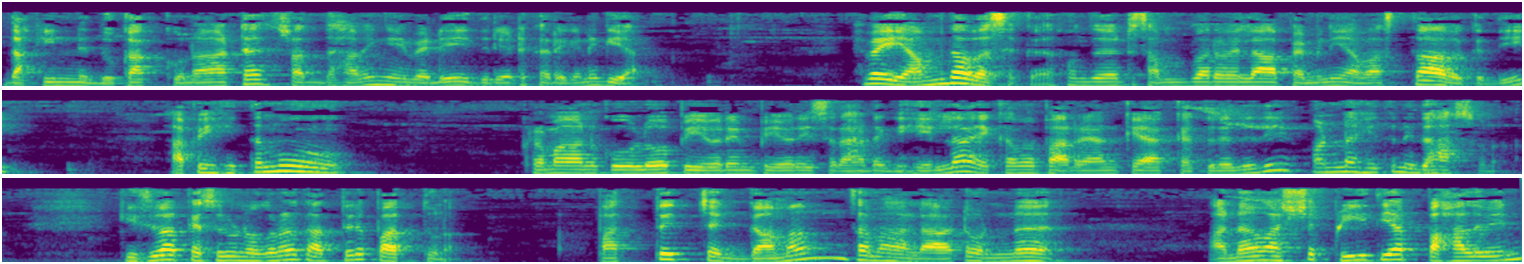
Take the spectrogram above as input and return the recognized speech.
දකින්නේ දුකක් වුණාට ශ්‍රද්ධාවෙන් මේ වැඩේ ඉදිරියට කරගෙන ගියා. හැබැයි යම් දවසක හොඳට සම්බර වෙලා පැමිණි අවස්ථාවකදී අපි හිතමු ක්‍රමානුකූලව පියවරෙන් පියවර ඉස්සරහට ගිහිල්ලා එකම පරයන්කයක් ඇතුළතදී ඔන්න හිත නිදහස් වුණා. කිසිවක් ඇසුරු නොකරන තත්ත්වෙටපත් වුණා. පත් වෙච්ච ගමන් සමහරලාට ඔන්න අනවශ්‍ය ප්‍රීතියක් පහළ වෙන්න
